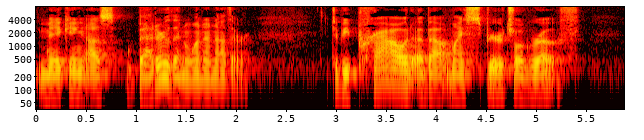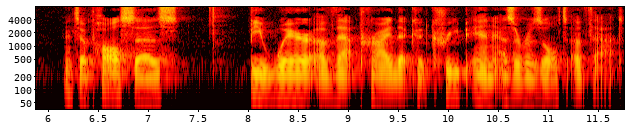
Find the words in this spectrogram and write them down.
making us better than one another, to be proud about my spiritual growth. And so Paul says, beware of that pride that could creep in as a result of that.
